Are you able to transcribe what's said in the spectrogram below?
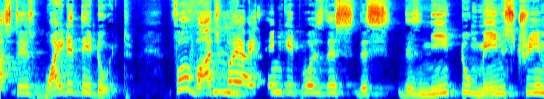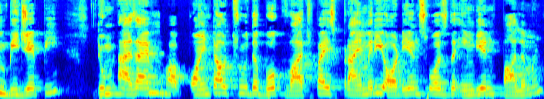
asked is, why did they do it? For Vajpayee, I think it was this, this, this need to mainstream BJP. To, as I uh, point out through the book, Vajpayee's primary audience was the Indian Parliament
